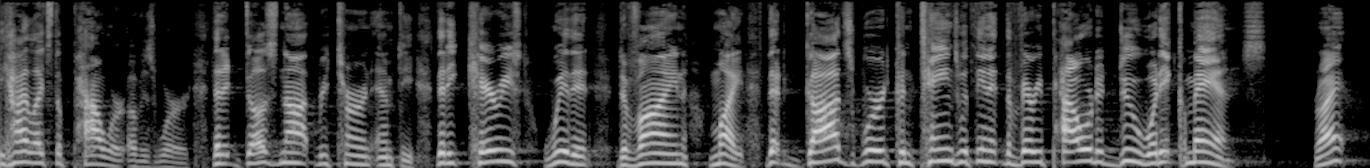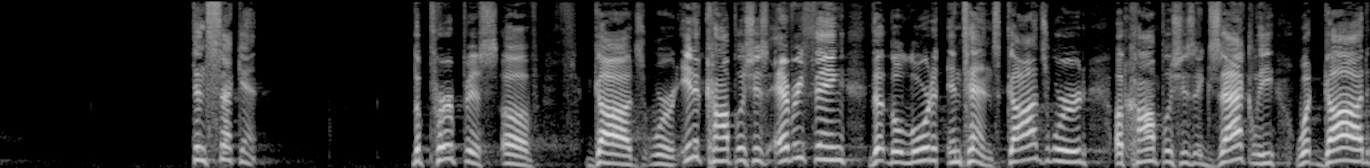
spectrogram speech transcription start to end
he highlights the power of his word, that it does not return empty, that he carries with it divine might, that God's word contains within it the very power to do what it commands, right? Then, second, the purpose of God's word. It accomplishes everything that the Lord intends. God's word accomplishes exactly what God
